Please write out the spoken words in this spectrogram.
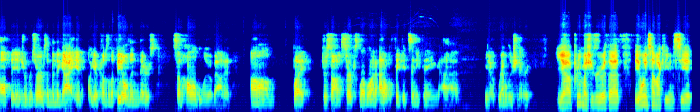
off the injured reserves, and then the guy, in, you know, comes on the field and there's some hullabaloo about it. Um, but just on a surface level, I, I don't think it's anything, uh, you know, revolutionary. Yeah, I pretty much agree with that. The only time I could even see it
